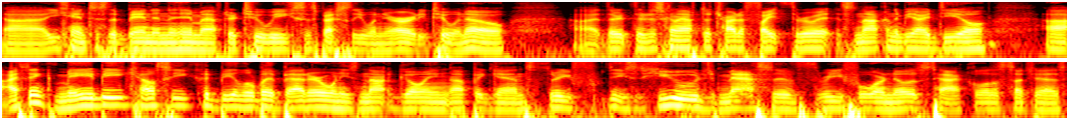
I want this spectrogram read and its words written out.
Uh, you can't just abandon him after two weeks, especially when you're already two and zero. Oh. Uh, they're they're just going to have to try to fight through it. It's not going to be ideal. Uh, I think maybe Kelce could be a little bit better when he's not going up against three these huge, massive three-four nose tackles such as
